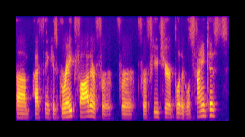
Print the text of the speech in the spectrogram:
um, I think is great fodder for, for, for future political scientists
